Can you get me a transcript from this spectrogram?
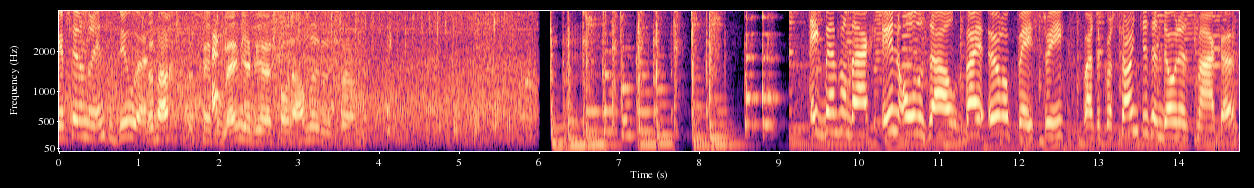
Ik heb zin om erin te duwen. Dat mag, dat is geen Echt? probleem. Je hebt je schone handen, dus... eh, Ik ben vandaag in Oldenzaal bij Europastry, waar ze croissantjes en donuts maken.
